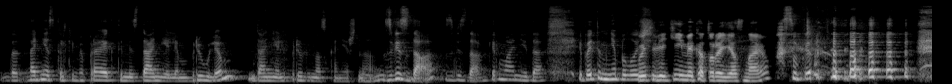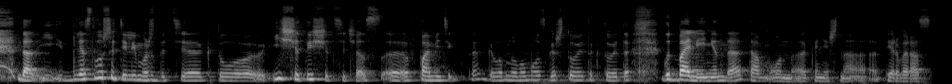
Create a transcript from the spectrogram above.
над несколькими проектами с Даниэлем Брюлем. Даниэль Брюль у нас, конечно, звезда, звезда в Германии, да. И поэтому мне было очень... Какое имя, которое я знаю. Супер. Да, и для слушателей, может быть, э, кто ищет, ищет сейчас э, в памяти да, головного мозга, что это, кто это. Good bye Ленин, да, там он, э, конечно, первый раз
